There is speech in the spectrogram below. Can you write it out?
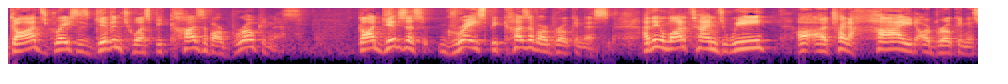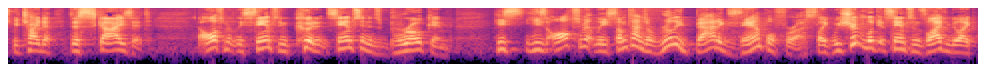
God's grace is given to us because of our brokenness. God gives us grace because of our brokenness. I think a lot of times we uh, uh, try to hide our brokenness. We try to disguise it. Ultimately, Samson couldn't. Samson is broken. He's, he's ultimately sometimes a really bad example for us. Like, we shouldn't look at Samson's life and be like,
